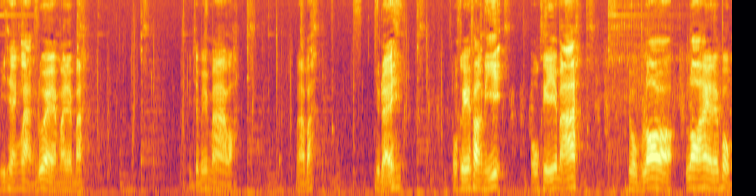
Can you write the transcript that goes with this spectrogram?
มีแทงหลังด้วยมาเลยมาเห็นจะไม่มาวะมาปะอยู่ไหน โอเคฝั่งนี้ โอเคมาเดี๋ยวผมล่อล่อให้เลยผม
